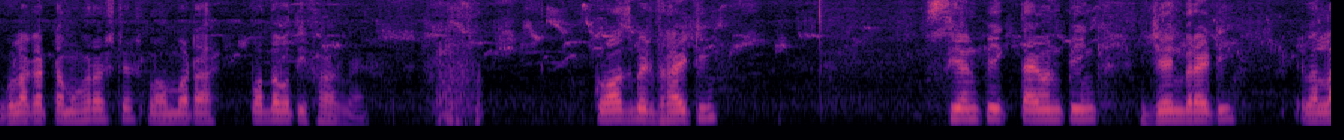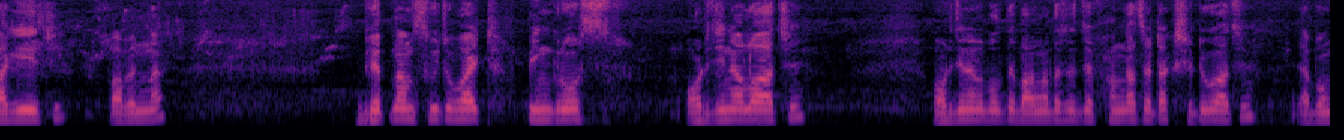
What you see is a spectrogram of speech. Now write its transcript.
গোলাকারটা মহারাষ্ট্রের, লম্বাটা পদ্মাবতী ফার্মের। Crossbred variety Siam pink Taiwan pink Zen variety এবার লাগিয়েছি, পাবেন না। Vietnam sweet white, pink rose, অরিজিনালও আছে। অরিজিনাল বলতে বাংলাদেশের যে ফাঙ্গাস অ্যাটাক, সেটাও আছে। এবং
